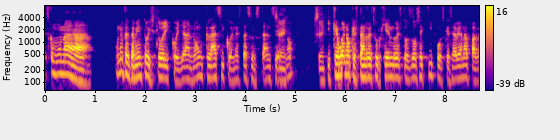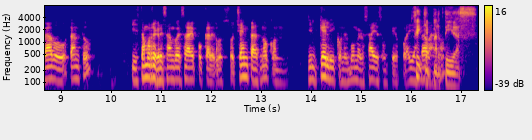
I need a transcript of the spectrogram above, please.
es como una, un enfrentamiento histórico ya, ¿no? Un clásico en estas instancias, ¿no? Sí. Y qué bueno que están resurgiendo estos dos equipos que se habían apagado tanto y estamos regresando a esa época de los ochentas, ¿no? Con Jim Kelly con el Boomer Science, aunque por ahí sí, qué partidas.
